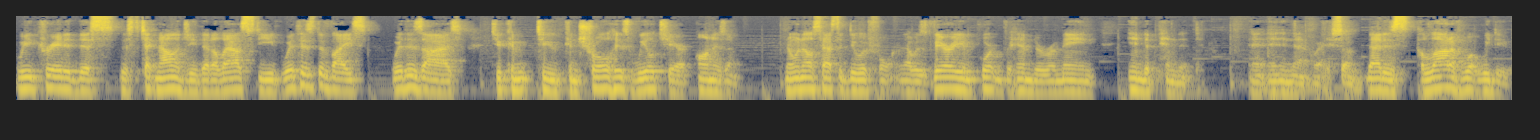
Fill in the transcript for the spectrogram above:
We created this this technology that allows Steve, with his device, with his eyes, to com- to control his wheelchair on his own. No one else has to do it for him. That was very important for him to remain independent in, in that way. So that is a lot of what we do:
